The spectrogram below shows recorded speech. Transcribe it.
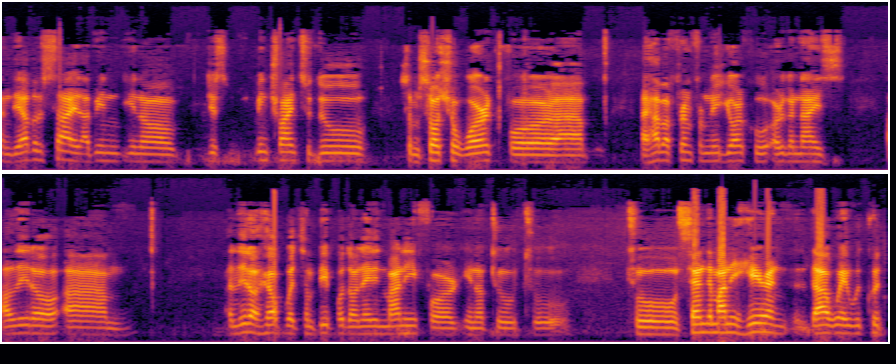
on the other side, I've been, you know, just been trying to do some social work for. Uh, I have a friend from New York who organized a little, um, a little help with some people donating money for, you know, to to to send the money here, and that way we could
